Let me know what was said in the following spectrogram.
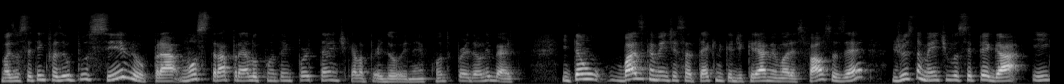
mas você tem que fazer o possível para mostrar para ela o quanto é importante que ela perdoe, né? Quanto o perdão liberta. Então, basicamente, essa técnica de criar memórias falsas é justamente você pegar e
